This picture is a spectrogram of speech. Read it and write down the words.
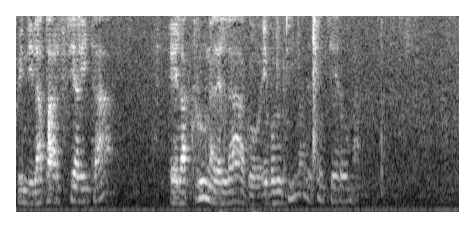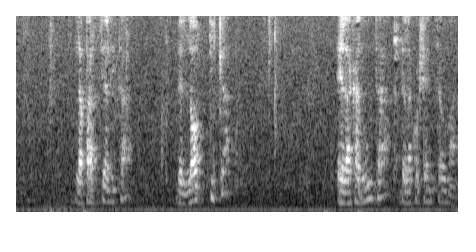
Quindi la parzialità è la cruna del lago evolutiva del pensiero umano. La parzialità dell'ottica è la caduta della coscienza umana,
